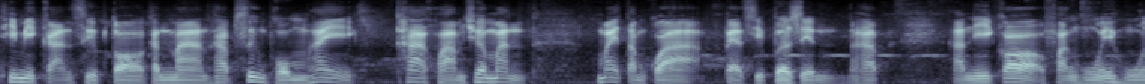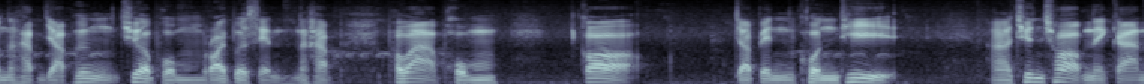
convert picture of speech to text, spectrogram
ที่มีการสืบต่อกันมานครับ ซึ่งผมให้ค่าความเชื่อมั่นไม่ต่ำกว่า 80%นะครับ อันนี้ก็ฟังหูให้หูนะครับ อย่าเพิ่งเชื่อผม 100%นะครับ เพราะว่าผมก็จะเป็นคนที่ ชื่นชอบในการ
